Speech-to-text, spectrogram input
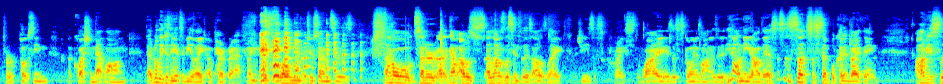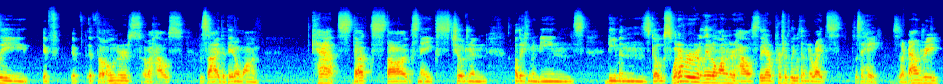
for posting a question that long. That really just needed to be like a paragraph, like just one or two sentences. That whole center. I, I was as I was listening to this, I was like, Jesus Christ, why is this going as long as it is? You don't need all this. This is such a simple cut and dry thing. Obviously, if if if the owners of a house decide that they don't want cats, ducks, dogs, snakes, children, other human beings, demons, ghosts, whatever they don't want in their house, they are perfectly within their rights to say, hey, this is our boundary.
